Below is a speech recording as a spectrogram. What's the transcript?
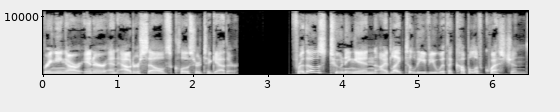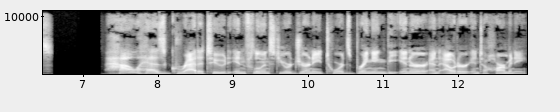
bringing our inner and outer selves closer together. For those tuning in, I'd like to leave you with a couple of questions. How has gratitude influenced your journey towards bringing the inner and outer into harmony?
